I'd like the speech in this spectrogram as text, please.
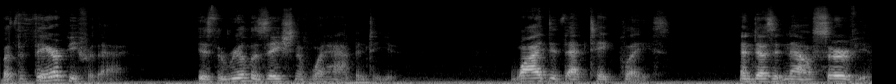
But the therapy for that is the realization of what happened to you. Why did that take place? And does it now serve you?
